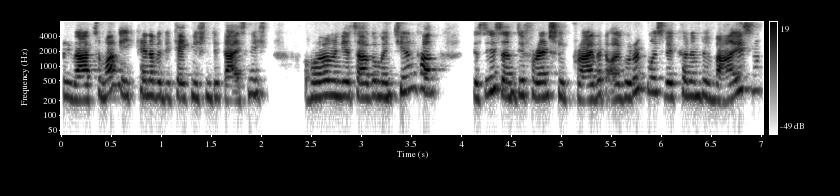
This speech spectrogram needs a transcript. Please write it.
privat zu machen. Ich kenne aber die technischen Details nicht. Aber wenn man jetzt argumentieren kann, das ist ein Differential Private Algorithmus, wir können beweisen,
